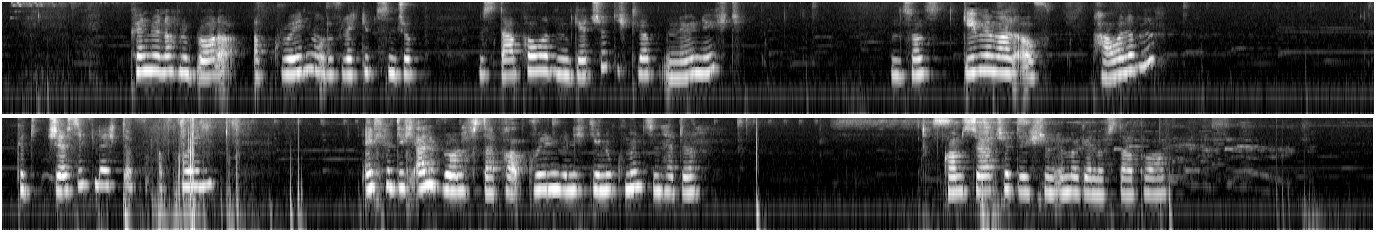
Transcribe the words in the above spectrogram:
Können wir noch einen Brawler upgraden oder vielleicht gibt es einen Job mit Star Power, den Gadget? Ich glaube, nö, nicht. Und sonst gehen wir mal auf Power Level. Könnte Jesse vielleicht upgraden? Ich könnte ich alle Brawler auf Star Power upgraden, wenn ich genug Münzen hätte. Komm, Search hätte ich schon immer gerne auf Star Power.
